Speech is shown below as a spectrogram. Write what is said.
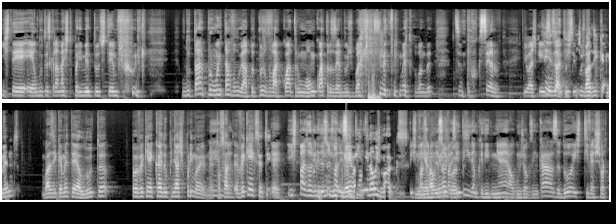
isto é, é a luta se calhar mais deprimente de todos os tempos porque lutar por um oitavo lugar para depois levar 4-1 ou um 4-0 dos Bucks na primeira ronda de pouco serve. Eu acho que é Sim, isso exato. que Isto, isto basicamente, basicamente é a luta para ver quem é que cai do penhasco primeiro. Né? É, Estão um a, a ver quem é que se atira. É, isto para as organizações faz Ninguém vai sentido. eliminar os Bucks. Isto para Ninguém as vai eliminar organizações faz sentido, é um bocadinho de dinheiro, alguns jogos em casa, dois, se tiver short,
